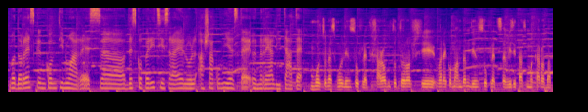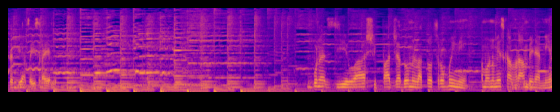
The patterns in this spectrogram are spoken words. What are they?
vă doresc în continuare să descoperiți Israelul așa cum este în realitate. Mulțumesc mult din suflet, șarom tuturor și vă recomandăm din suflet să vizitați măcar o dată în viața Israelului. Bună ziua și pacea Domnului la toți românii! Mă numesc Avram Beniamin,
